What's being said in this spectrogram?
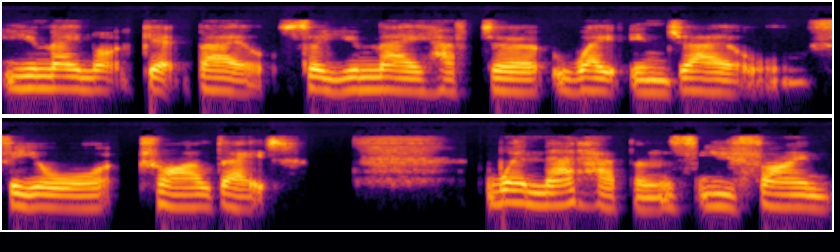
you may not get bail. So you may have to wait in jail for your trial date. When that happens, you find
